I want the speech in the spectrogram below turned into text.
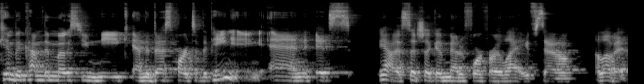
can become the most unique and the best parts of the painting. And it's, yeah, it's such like a metaphor for life. So I love it.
